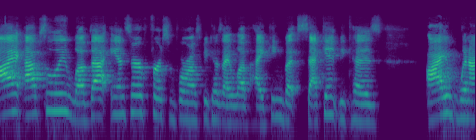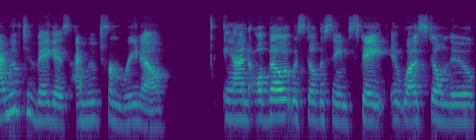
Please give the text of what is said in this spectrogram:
I absolutely love that answer. First and foremost, because I love hiking, but second, because I, when I moved to Vegas, I moved from Reno. And although it was still the same state, it was still new.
